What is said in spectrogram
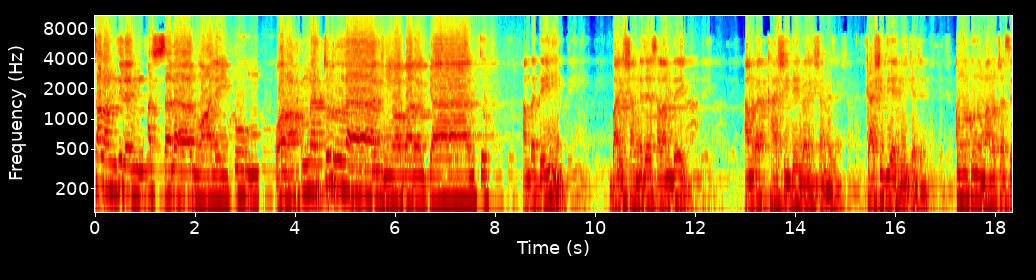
সালাম দিলেন, আসসালামু আলাইকুম ওয়া রাহমাতুল্লাহি ওয়া বারাকাতুহু আমরা দেইনি বাড়ির সামনে যায় সালাম দেই, আমরা খাসি দেই বাড়ির সামনে যায়, খাসি দিয়ে দুইকে যায়। কোন কোন মানুষ আছে,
